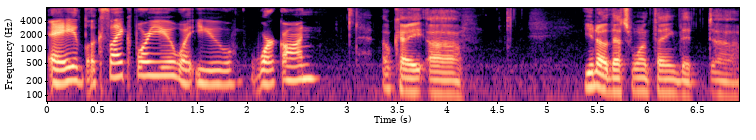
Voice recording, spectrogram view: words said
day looks like for you? What you work on? Okay, uh, you know that's one thing that uh,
